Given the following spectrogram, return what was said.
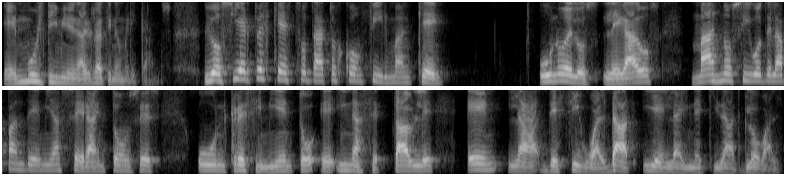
eh, multimillonarios latinoamericanos. Lo cierto es que estos datos confirman que uno de los legados más nocivos de la pandemia será entonces un crecimiento eh, inaceptable en la desigualdad y en la inequidad global.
